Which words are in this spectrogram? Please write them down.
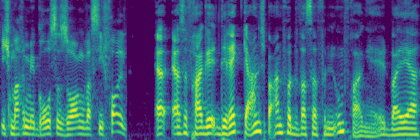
Ich mache mir große Sorgen, was die Folgen erste Frage direkt gar nicht beantwortet, was er von den Umfragen hält, weil ja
